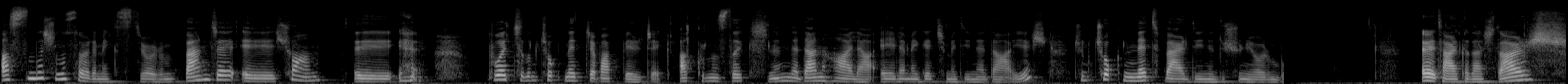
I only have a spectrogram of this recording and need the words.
Aslında şunu söylemek istiyorum. Bence e, şu an e, bu açılım çok net cevap verecek. Aklınızda kişinin neden hala eyleme geçmediğine dair. Çünkü çok net verdiğini düşünüyorum. Evet arkadaşlar,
